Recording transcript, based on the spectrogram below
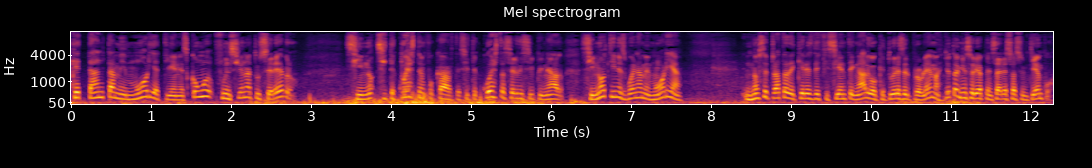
¿Qué tanta memoria tienes? ¿Cómo funciona tu cerebro? Si, no, si te cuesta enfocarte, si te cuesta ser disciplinado, si no tienes buena memoria, no se trata de que eres deficiente en algo, que tú eres el problema. Yo también solía pensar eso hace un tiempo.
